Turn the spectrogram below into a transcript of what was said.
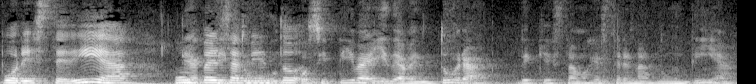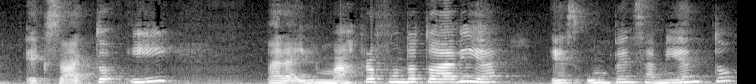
por este día, un de pensamiento positiva y de aventura, de que estamos estrenando un día. exacto y para ir más profundo todavía es un pensamiento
